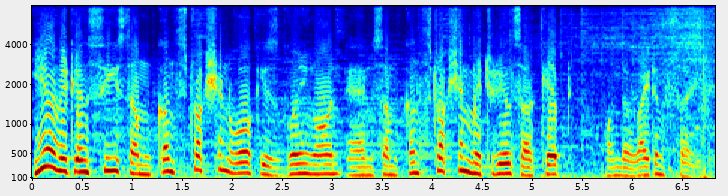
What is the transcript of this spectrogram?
Here we can see some construction work is going on and some construction materials are kept on the right hand side.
